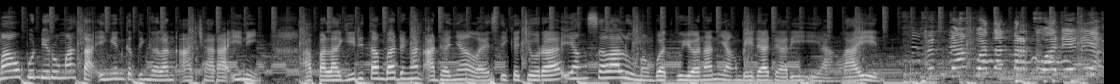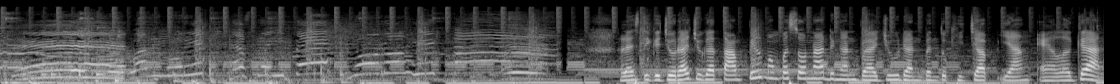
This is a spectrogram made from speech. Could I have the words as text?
maupun di rumah tak ingin ketinggalan acara ini. Apalagi ditambah dengan adanya Lesti Kejora yang selalu membuat guyonan yang beda dari yang lain. rendang buatan mertua Dede. Wali murid SDIP Nurul Hikmah. Lesti Kejora juga tampil mempesona dengan baju dan bentuk hijab yang elegan.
